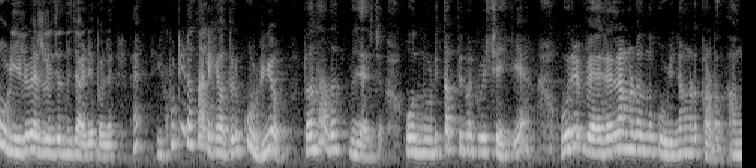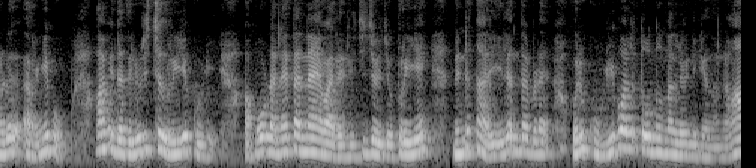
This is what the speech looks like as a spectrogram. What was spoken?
കുഴിയിൽ വിരൽ ചെന്ന് ചാടിയ പോലെ. ഏ? ഈ കുട്ടിയുടെ തലയ്ക്കകത്തൊരു കുഴിയോ? ഇതെന്താ അത്? വിചാരിച്ചു. ഒന്നുകൂടി തപ്പി നോക്കിയപ്പോൾ ശരിയാ ഒരു വിരൽ അങ്ങോട്ട് ഒന്ന് കുഴിഞ്ഞങ്ങോട്ട് കട അങ്ങോട്ട് ഇറങ്ങിപ്പോവും ആ വിധത്തിൽ ഒരു ചെറിയ കുഴി. അപ്പോൾ ഉടനെ തന്നെ വരരിച്ച് ചോദിച്ചു പ്രിയേ നിന്റെ തലയിൽ എന്താ ഇവിടെ? ഒരു കുഴി പോലെ തോന്നുന്നല്ലോ എനിക്കെന്ന് പറഞ്ഞു. ആ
